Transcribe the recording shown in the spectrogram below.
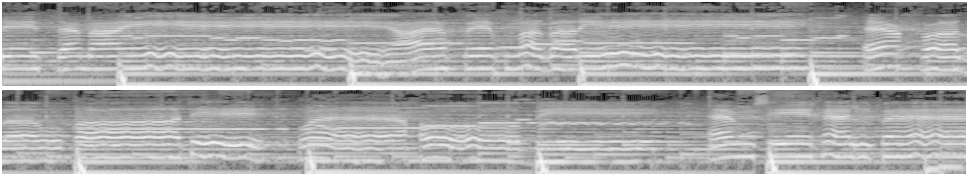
قدس سمعي عفف نظري. احفظ أوقاتي وحبي. أمشي خلفك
